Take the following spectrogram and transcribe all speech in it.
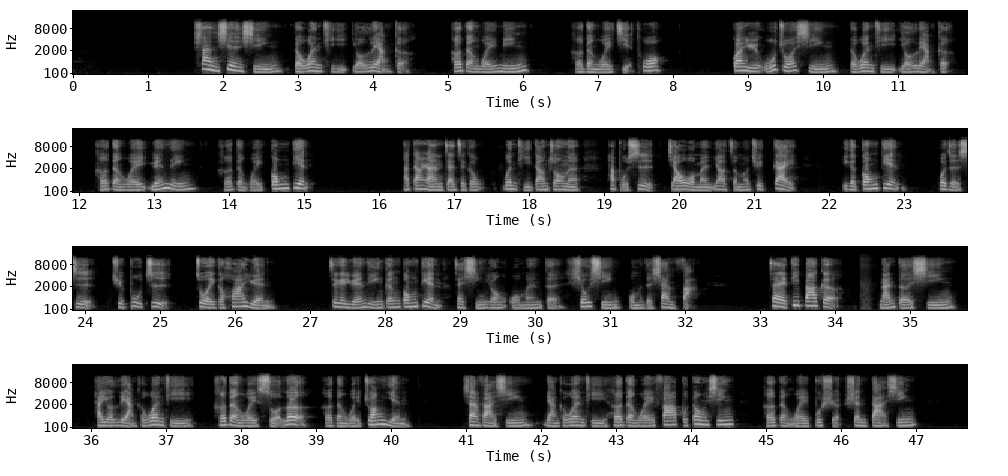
善现行的问题有两个：何等为明？何等为解脱？关于无着行的问题有两个：何等为园林？何等为宫殿？那当然，在这个问题当中呢，它不是教我们要怎么去盖一个宫殿，或者是去布置做一个花园。这个园林跟宫殿在形容我们的修行，我们的善法。在第八个难得行，它有两个问题。何等为所乐？何等为庄严？善法行两个问题：何等为发不动心？何等为不舍甚大心？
